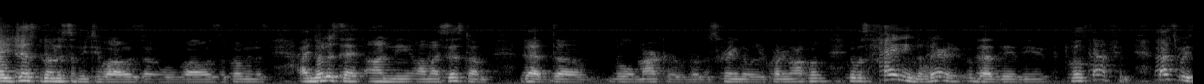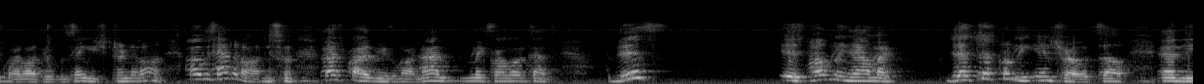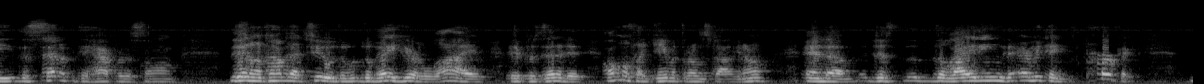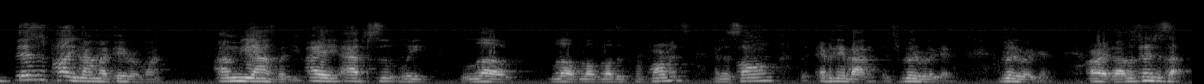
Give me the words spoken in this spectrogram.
I just noticed something too while I was uh, while I was filming this. I noticed that on the on my system that the little marker, the, the screen that was recording off of, it was hiding the lyric, the the, the closed caption. That's the reason why a lot of people been saying you should turn it on. I always have it on, so that's probably the reason why. Now it makes a lot of sense. This is probably now my just just from the intro itself and the the setup that they have for the song then on top of that too, the, the way here live they presented it, almost like Game of Thrones style, you know, and um, just the, the lighting, the everything's perfect. This is probably not my favorite one. I'm gonna be honest with you. I absolutely love, love, love, love this performance and the song, everything about it. It's really, really good. Really, really good. All right, uh, let's finish this up.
